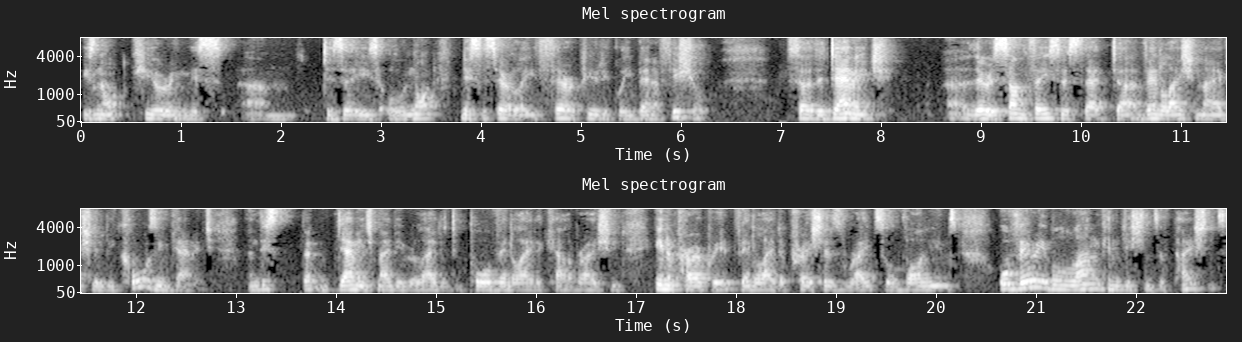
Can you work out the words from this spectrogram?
is not curing this um, disease or not necessarily therapeutically beneficial. So the damage, uh, there is some thesis that uh, ventilation may actually be causing damage. And this damage may be related to poor ventilator calibration, inappropriate ventilator pressures, rates or volumes, or variable lung conditions of patients.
